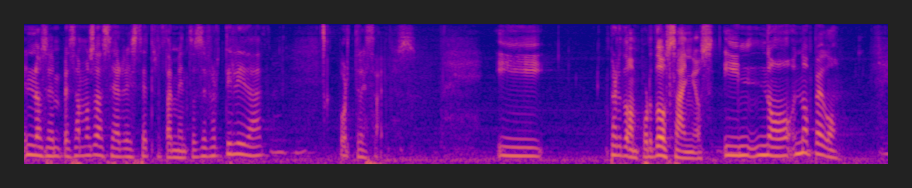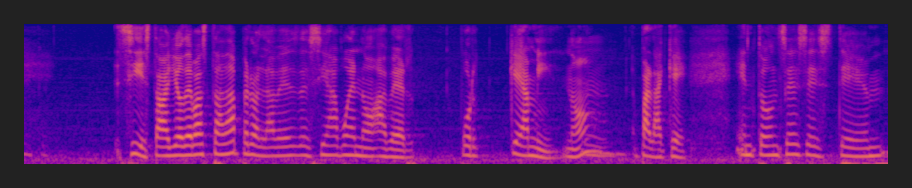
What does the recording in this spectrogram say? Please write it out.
Nos empezamos a hacer este tratamientos de fertilidad por tres años. Y, perdón, por dos años. Y no, no pegó. Sí, estaba yo devastada, pero a la vez decía, bueno, a ver, ¿por qué a mí? ¿No? Mm. ¿Para qué? Entonces, este,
